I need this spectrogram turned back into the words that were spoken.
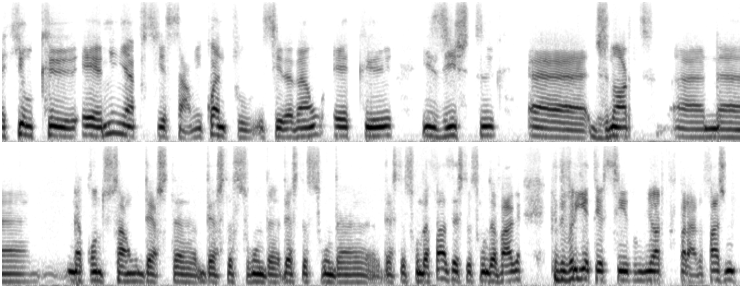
aquilo que é a minha apreciação enquanto cidadão é que existe uh, desnorte uh, na, na condução desta, desta, segunda, desta, segunda, desta segunda fase, desta segunda vaga, que deveria ter sido melhor preparada. Faz-me uh,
